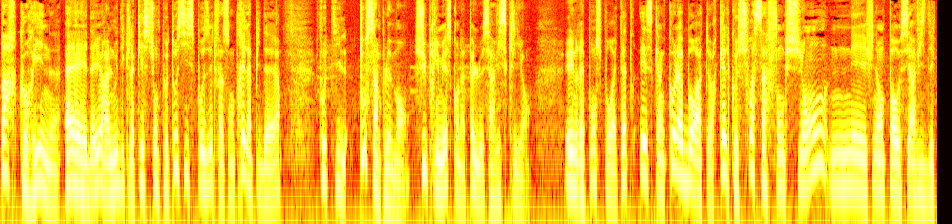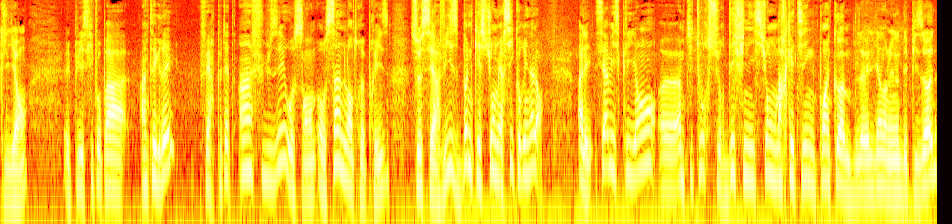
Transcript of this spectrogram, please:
par Corinne. Et eh, D'ailleurs, elle nous dit que la question peut aussi se poser de façon très lapidaire. Faut-il tout simplement supprimer ce qu'on appelle le service client? Et une réponse pourrait être est-ce qu'un collaborateur, quelle que soit sa fonction, n'est finalement pas au service des clients? Et puis est-ce qu'il ne faut pas intégrer faire peut-être infuser au sein, de l'entreprise ce service Bonne question, merci Corinne. Alors, allez, service client, euh, un petit tour sur définitionmarketing.com. Vous avez le lien dans les notes d'épisode.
